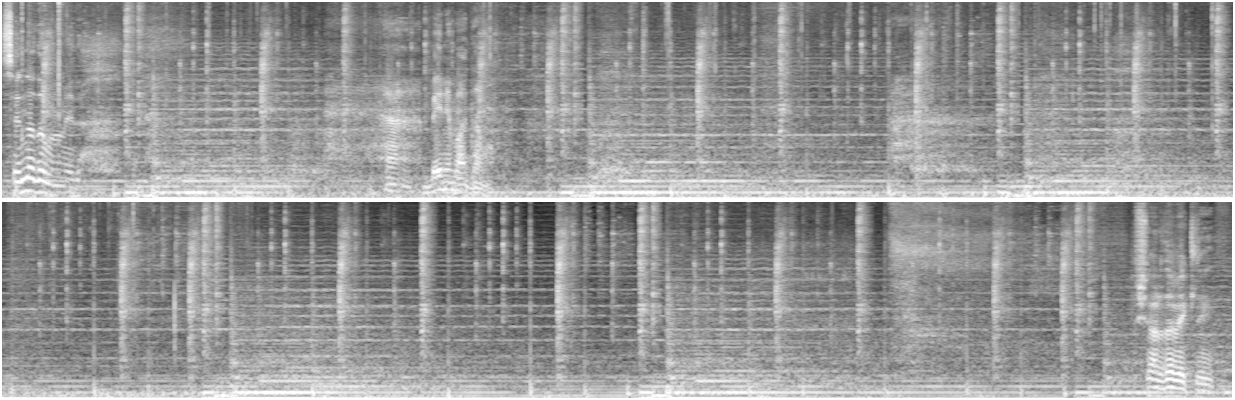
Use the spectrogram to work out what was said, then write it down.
senin adamın mıydı? Benim adamım. Dışarıda bekleyin.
